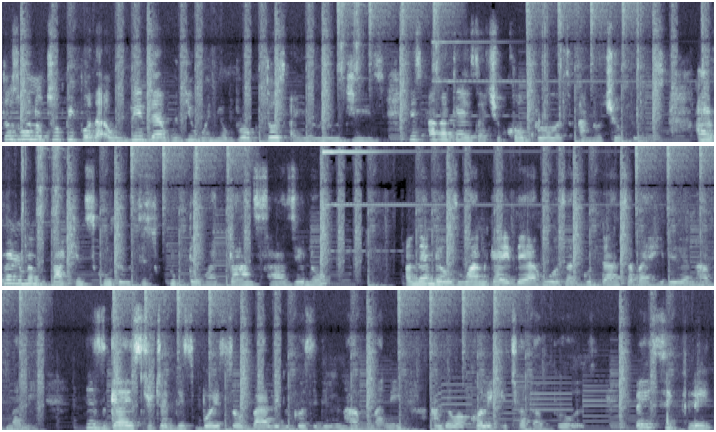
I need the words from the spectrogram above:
Those one or two people that will be there with you when you're broke, those are your real G's. These other guys that you call bros are not your bros. I even remember back in school, there was this group, they were dancers, you know. And then there was one guy there who was a good dancer, but he didn't have money. These guys treated this boy so badly because he didn't have money, and they were calling each other bros. Basically,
